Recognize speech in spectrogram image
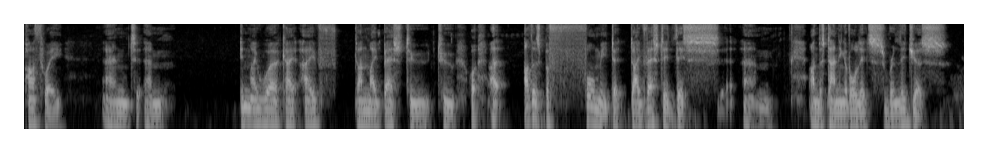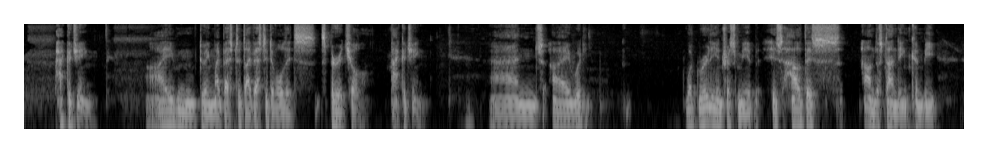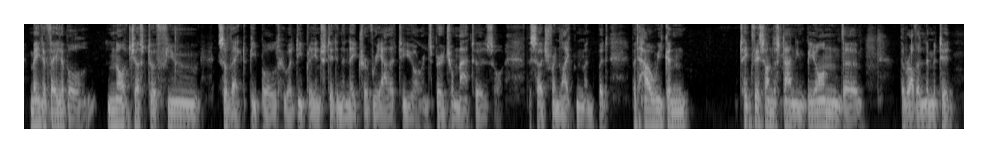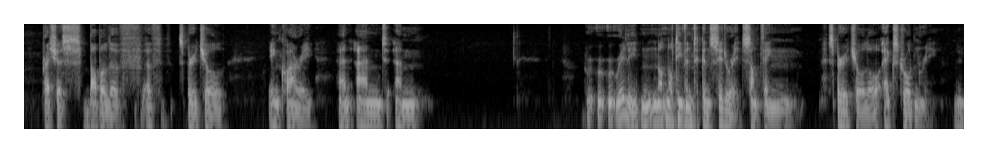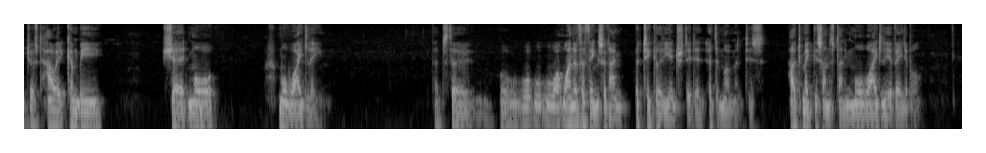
pathway, and um, in my work, I, have done my best to to well, uh, others before me d- divested this um, understanding of all its religious packaging. I'm doing my best to divest it of all its spiritual packaging, and I would. What really interests me is how this understanding can be made available not just to a few select people who are deeply interested in the nature of reality or in spiritual matters or the search for enlightenment, but but how we can take this understanding beyond the the rather limited, precious bubble of of spiritual inquiry and and um, really not not even to consider it something spiritual or extraordinary just how it can be shared more more widely. That's the one of the things that I'm particularly interested in at the moment is how to make this understanding more widely available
